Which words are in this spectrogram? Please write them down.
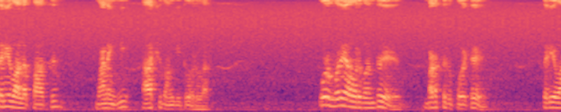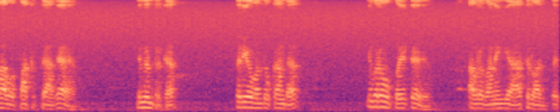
பெரியவாளை பார்த்து வணங்கி ஆசி வாங்கிட்டு வருவார். ஒரு முறை அவர் வந்து மடத்துக்கு போயிட்டு பெரியவாவை பார்க்கறதுக்காக நின்றுட்டுருக்கார். பெரியவா வந்து உட்கார்ந்தார். இவரும் போயிட்டு அவரை வணங்கி ஆசீர்வாதத்தை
